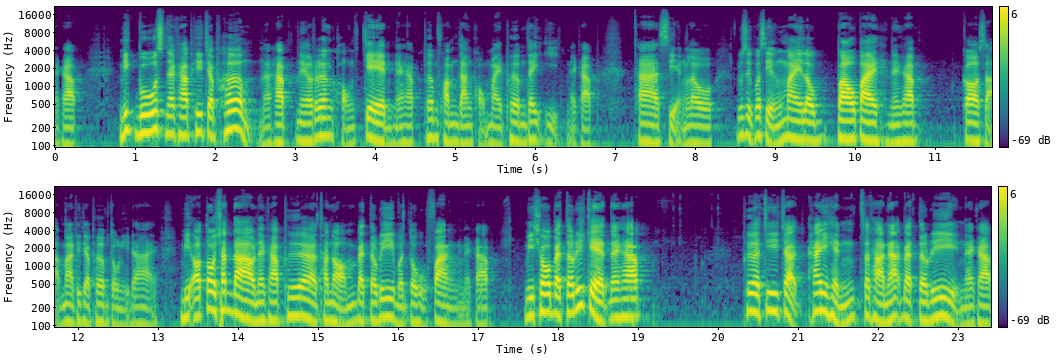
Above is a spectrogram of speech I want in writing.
นะครับ Mic Boost นะครับที่จะเพิ่มนะครับในเรื่องของเกณฑ์นะครับ เพิ่มความดังของไมค์เพิ่มได้อีกนะครับ ถ้าเสียงเรารู้สึกว่าเสียงไมค์เราเบาไปนะครับก็สามารถที่จะเพิ่มตรงนี้ได้ มีออโต้ชัตดาวน์นะครับ เพื่อถนอมแบตเตอรี่บนตัวหูฟังนะครับ มีโชว์แบตเตอรี่เกจนะครับ เพื่อที่จะให้เห็นสถานะแบตเตอรี่นะครับ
